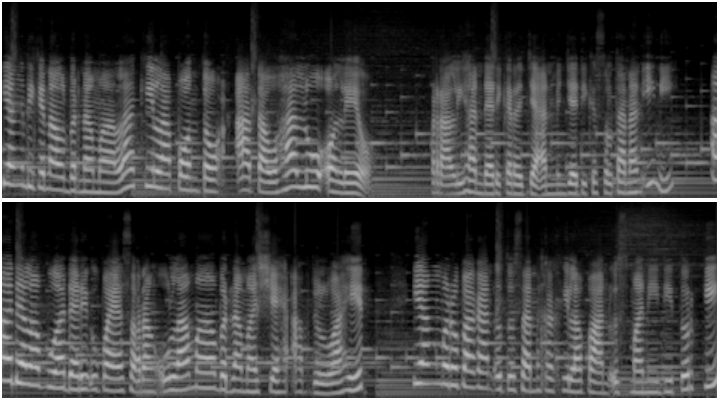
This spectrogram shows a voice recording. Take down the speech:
yang dikenal bernama Laki Laponto atau Halu Oleo. Peralihan dari kerajaan menjadi kesultanan ini adalah buah dari upaya seorang ulama bernama Syekh Abdul Wahid yang merupakan utusan kekhilafahan Utsmani di Turki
